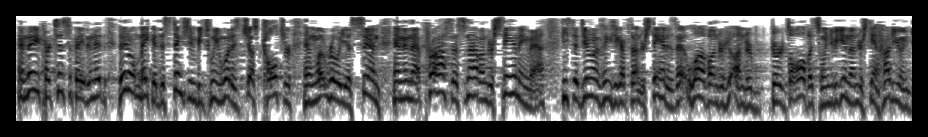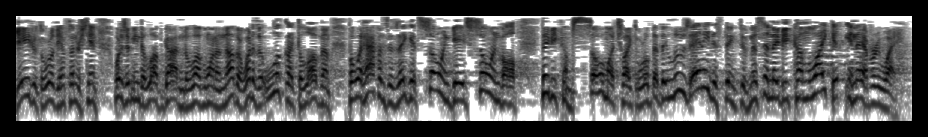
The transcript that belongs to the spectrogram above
and they participate in it. They don't make a distinction between what is just culture and what really is sin. And in that process, not understanding that, he said, you know, one of the things you have to understand is that love under, undergirds all of it. So when you begin to understand how do you engage with the world, you have to understand what does it mean to love God and to love one another? What does it look like to love them? But what happens is they get so engaged, so involved, they become so much like the world that they lose any distinctiveness and they become like it in every way.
